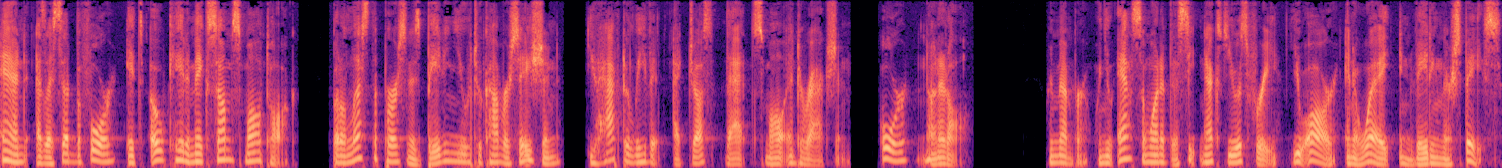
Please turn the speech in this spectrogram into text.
And, as I said before, it's okay to make some small talk, but unless the person is baiting you into conversation, you have to leave it at just that small interaction, or none at all. Remember, when you ask someone if the seat next to you is free, you are, in a way, invading their space.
